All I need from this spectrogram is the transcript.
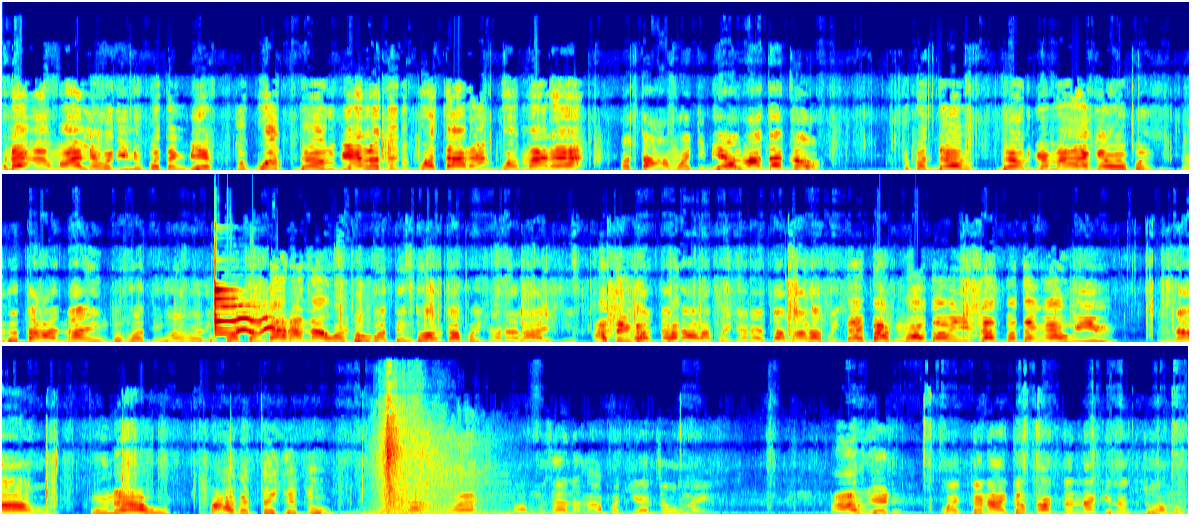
એટલે આમાં હાલે વધી નું પતંગ બે. તું પોત દસ રૂપિયા આલો ને તું પોત તારા ને પોત મારા. પણ તારામાંથી બે હાલવા હતા કહો. તો પછી દસ દસ રૂપિયા મારા કહેવાય પછી. એ તો તા ના એમ તો સોતી હોય તો વળી પતંગ તારા ના હોય તો પતંગ તો હરકા પૈસા ના લાવે છે. હા તો અડધા તારા પૈસા ને અડધા મારા પૈસા. તારે ભાગમાં આવતા હોય એટલા જ પતંગ આવું એમ. ના આવું. હું ના આવું? ભાગ જ થશે તું. અમુ છે ને આપણે ઘેર જવું નહીં. સારું હેડ. કોઈ કન આગળ ભાગ કર નાખી નાખજો આમાં.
